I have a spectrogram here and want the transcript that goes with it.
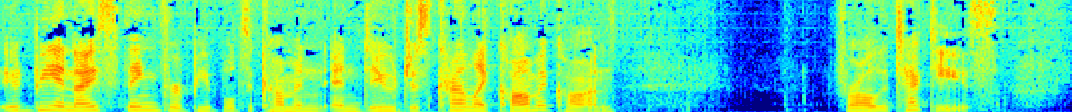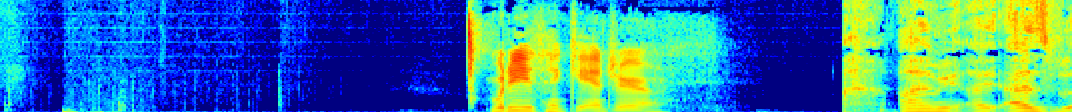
it would be a nice thing for people to come and, and do just kind of like Comic-Con for all the techies. what do you think andrew I mean, I, as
